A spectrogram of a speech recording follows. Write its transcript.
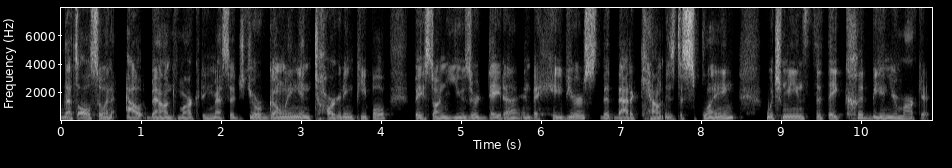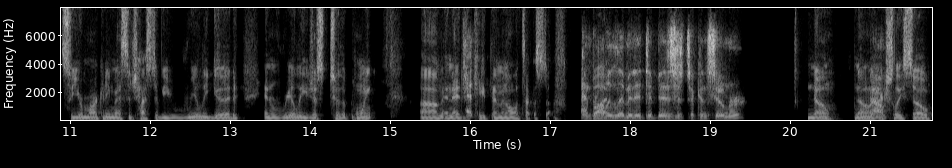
that's also an outbound marketing message. You're going and targeting people based on user data and behaviors that that account is displaying, which means that they could be in your market. So your marketing message has to be really good and really just to the point um, and educate them and all that type of stuff. And but, probably limited to business to consumer? No, no, no, actually. So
